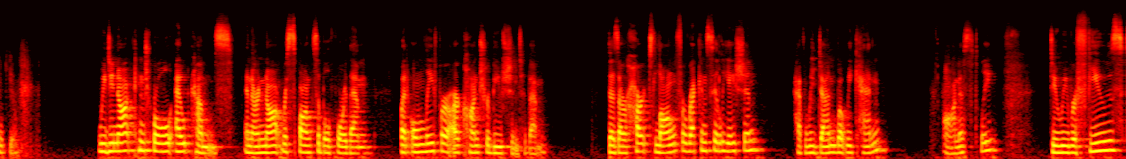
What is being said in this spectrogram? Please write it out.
Thank you. We do not control outcomes and are not responsible for them, but only for our contribution to them. Does our heart long for reconciliation? Have we done what we can? Honestly? Do we refuse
